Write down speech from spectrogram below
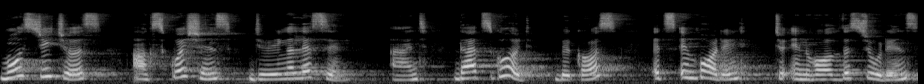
Most teachers ask questions during a lesson and that's good because it's important to involve the students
